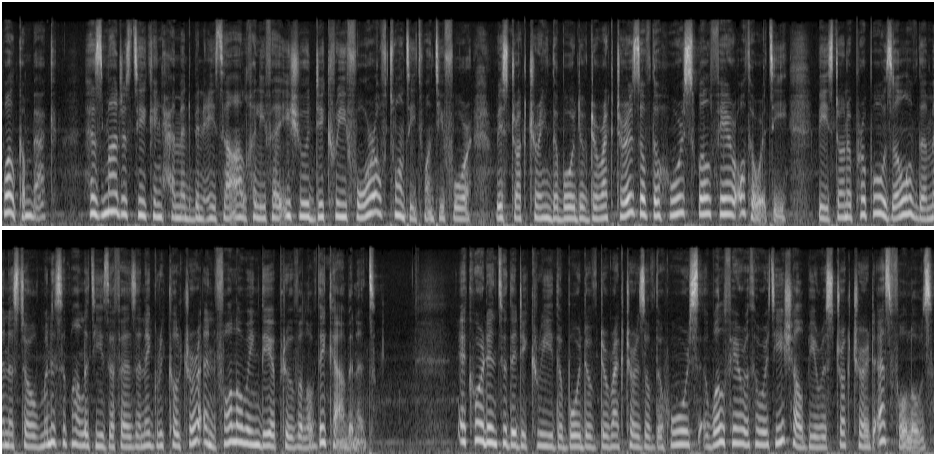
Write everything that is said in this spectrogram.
Welcome back. His Majesty King Hamad bin Isa Al Khalifa issued Decree 4 of 2024, restructuring the Board of Directors of the Horse Welfare Authority, based on a proposal of the Minister of Municipalities Affairs and Agriculture and following the approval of the Cabinet. According to the decree, the Board of Directors of the Horse Welfare Authority shall be restructured as follows.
